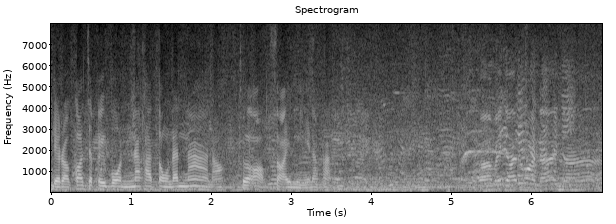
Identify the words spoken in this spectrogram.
เดี๋ยวเราก็จะไปวนนะคะ ตรงด้านหน้าเนาะเพื่อออกซอยนี้นะคะ ไม่จ้าด้วยนะจ้า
